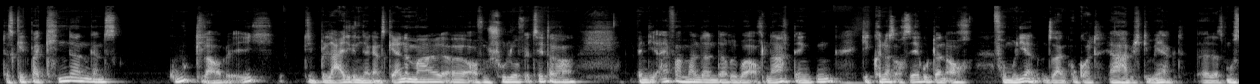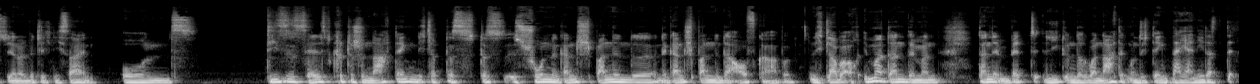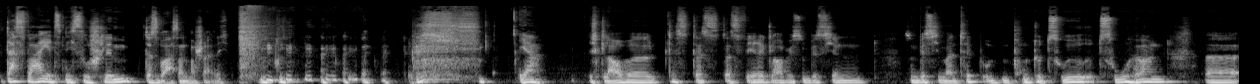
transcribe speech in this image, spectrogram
Das geht bei Kindern ganz gut, glaube ich. Die beleidigen ja ganz gerne mal äh, auf dem Schulhof etc. Wenn die einfach mal dann darüber auch nachdenken, die können das auch sehr gut dann auch formulieren und sagen, oh Gott, ja, habe ich gemerkt. Äh, das musste ja dann wirklich nicht sein. Und dieses selbstkritische Nachdenken, ich glaube, das, das ist schon eine ganz spannende, eine ganz spannende Aufgabe. Und ich glaube auch immer dann, wenn man dann im Bett liegt und darüber nachdenkt und sich denkt, naja, nee, das, das war jetzt nicht so schlimm, das war es dann wahrscheinlich. ja, ich glaube, das, das, das wäre, glaube ich, so ein bisschen, so ein bisschen mein Tipp und ein Punkt zu, zuhören. Äh,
